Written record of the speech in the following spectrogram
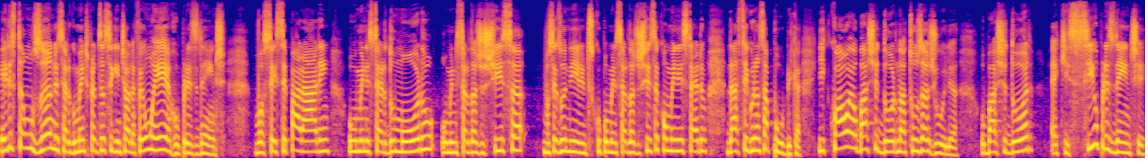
Eles estão usando esse argumento para dizer o seguinte: olha, foi um erro, presidente, vocês separarem o Ministério do Moro, o Ministério da Justiça vocês unirem, desculpa, o Ministério da Justiça com o Ministério da Segurança Pública. E qual é o bastidor, Natuza Júlia? O bastidor é que se o presidente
